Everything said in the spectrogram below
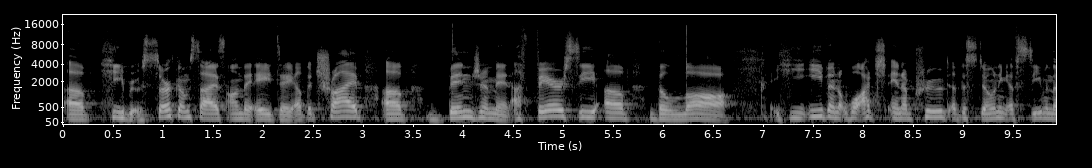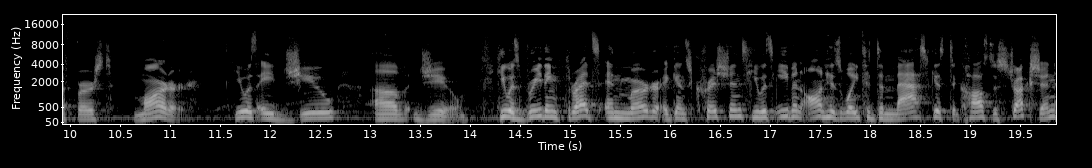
of Hebrews, circumcised on the eighth day, of the tribe of Benjamin, a Pharisee of the law. He even watched and approved of the stoning of Stephen the first martyr. He was a Jew of Jew. He was breathing threats and murder against Christians. He was even on his way to Damascus to cause destruction.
